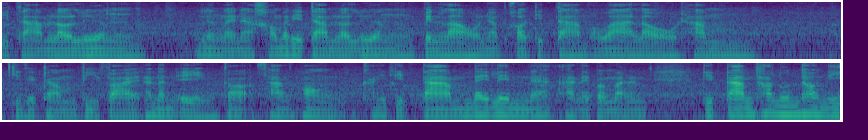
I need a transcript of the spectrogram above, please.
ติดตามเราเรื่องเรื่องอะไรนะเขาไม่ติดตามเราเรื่องเป็นเรานะครับเขาติดตามเพราะว่าเราทำกิจกรรมฟรีไฟเท่านั้นเองก็สร้างห้องใครติดตามได้เล่นนะ อะไรประมาณนั้น ติดตามเท่านู้นเท่านี้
